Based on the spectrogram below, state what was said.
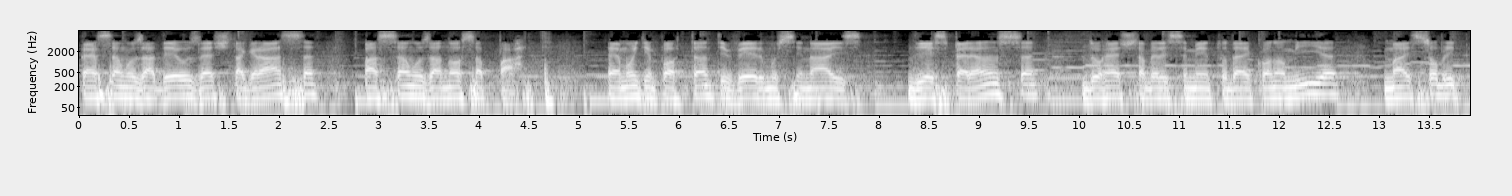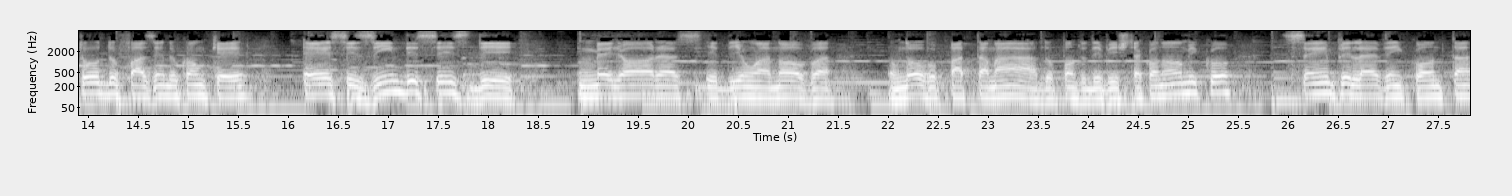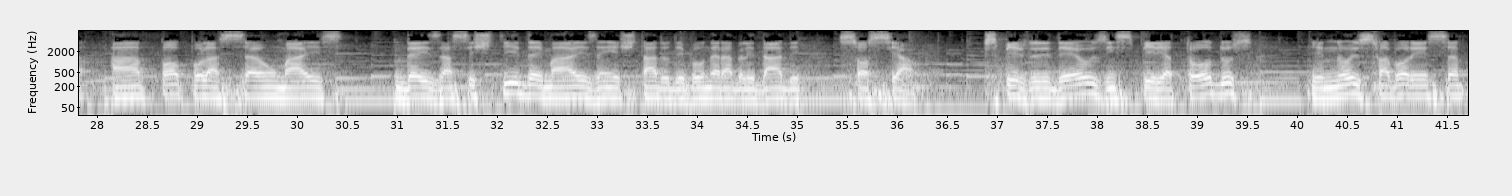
Peçamos a Deus esta graça, façamos a nossa parte. É muito importante vermos sinais de esperança, do restabelecimento da economia, mas, sobretudo, fazendo com que esses índices de melhoras e de uma nova, um novo patamar do ponto de vista econômico sempre leve em conta a população mais desassistida e mais em estado de vulnerabilidade social. Espírito de Deus inspire a todos e nos favoreça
